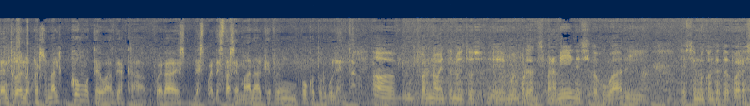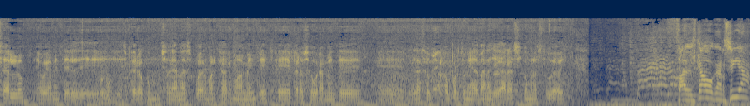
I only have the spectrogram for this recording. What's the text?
Dentro de lo personal, ¿cómo te vas de acá, fuera después de esta semana que fue un poco turbulenta? fueron 90 minutos muy importantes para mí, necesito jugar y Estoy muy contento de poder hacerlo. Obviamente eh, espero con muchas ganas poder marcar nuevamente, eh, pero seguramente eh, las oportunidades van a llegar así como las tuve hoy. Falcao García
